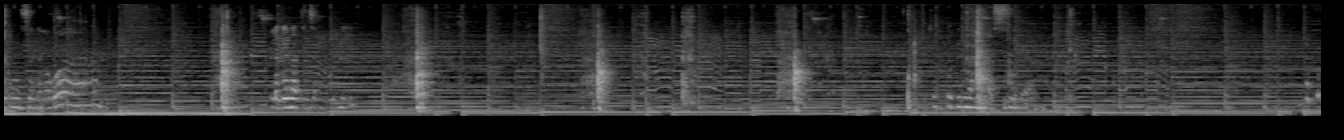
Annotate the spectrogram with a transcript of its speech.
Po sa dalawa. Ilagay natin sa tubig. Sa tubig na maasin. Ito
